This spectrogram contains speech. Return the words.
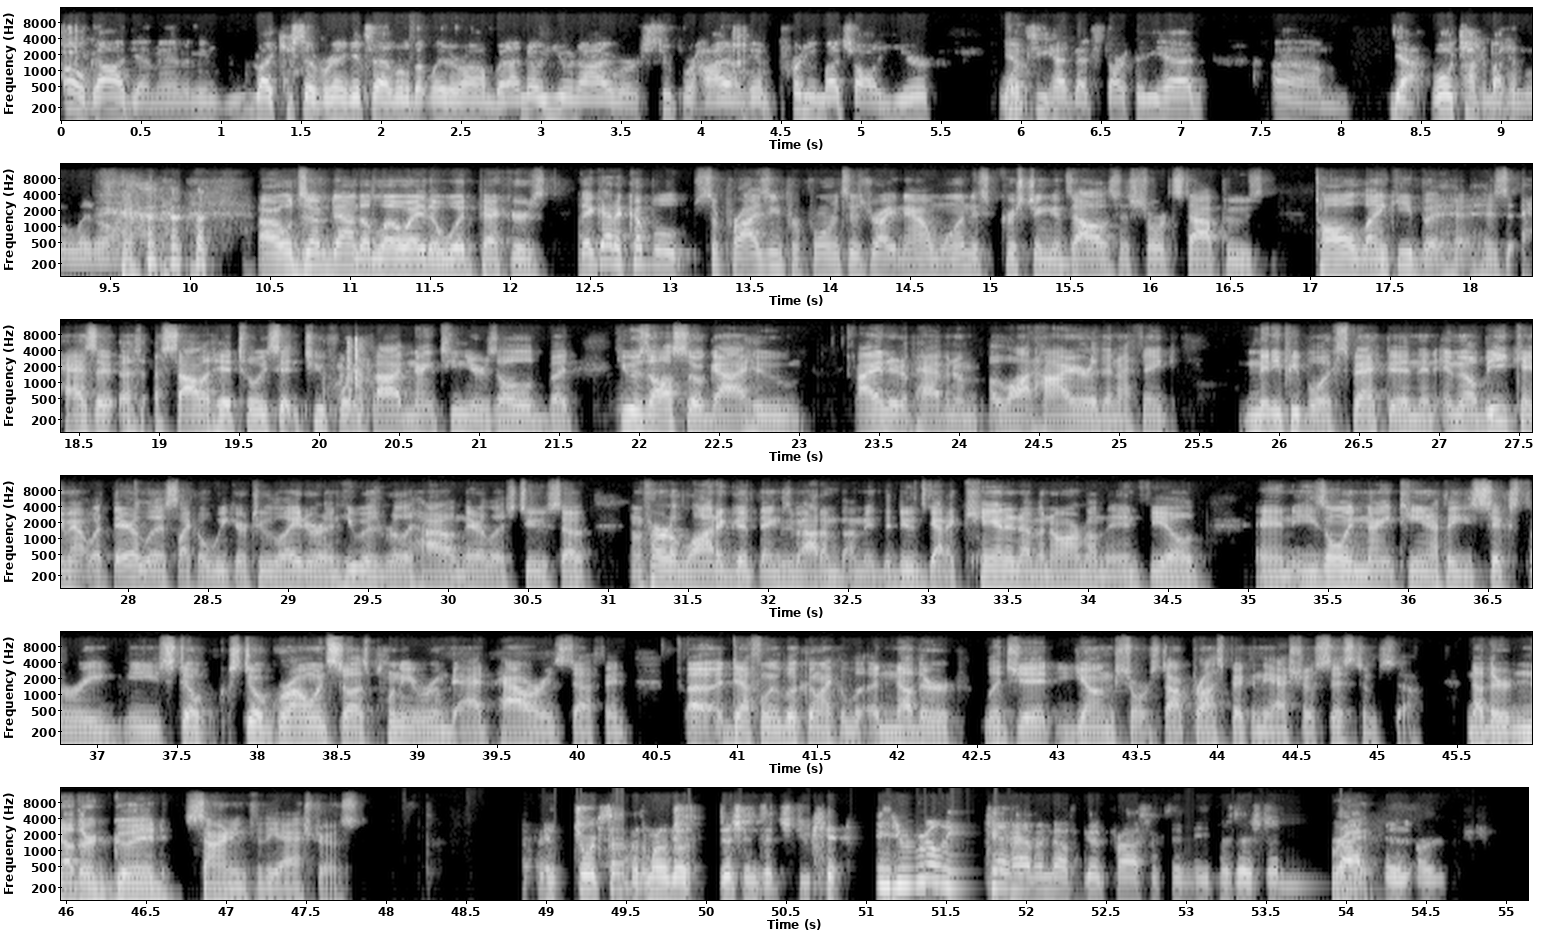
Oh God, yeah, man. I mean, like you said, we're gonna get to that a little bit later on, but I know you and I were super high on him pretty much all year. Once yep. he had that start that he had, um, yeah, we'll talk about him a little later on. All right, we'll jump down to low A, the Woodpeckers. They got a couple surprising performances right now. One is Christian Gonzalez, a shortstop who's tall, lanky, but has has a, a solid hit tool. He's hitting 245, 19 years old, but he was also a guy who I ended up having him a lot higher than I think many people expected. And then MLB came out with their list like a week or two later, and he was really high on their list too. So I've heard a lot of good things about him. I mean, the dude's got a cannon of an arm on the infield and he's only 19. I think he's 6'3. He's still still growing, still has plenty of room to add power and stuff. And uh, definitely looking like a, another legit young shortstop prospect in the Astros system. So another another good signing for the Astros. And shortstop is one of those positions that you can you really can't have enough good prospects in any position. Right. Or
